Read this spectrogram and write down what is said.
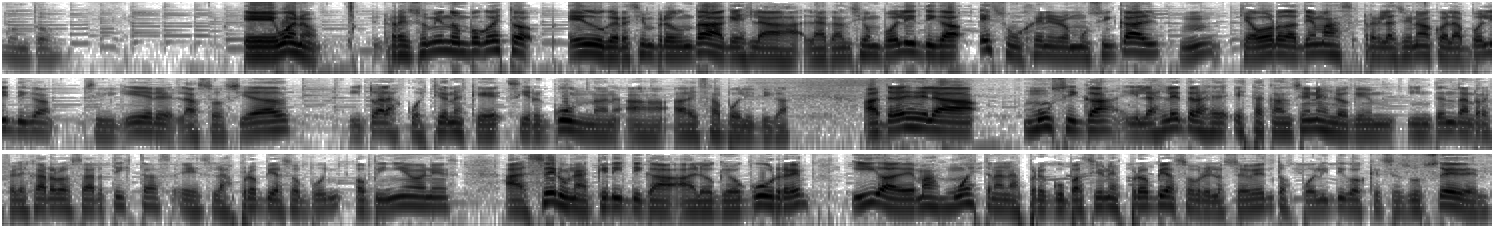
montón. Eh, bueno, resumiendo un poco esto, Edu que recién preguntaba qué es la, la canción política, es un género musical ¿m? que aborda temas relacionados con la política, si quiere, la sociedad y todas las cuestiones que circundan a, esa política. A través de la música y las letras de estas canciones lo que in- intentan reflejar los artistas es las propias opiniones, hacer una crítica a lo que ocurre y además muestran las preocupaciones propias sobre los eventos políticos que se suceden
